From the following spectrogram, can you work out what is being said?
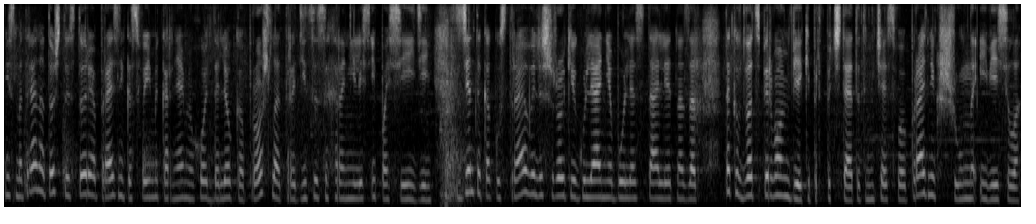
Несмотря на то, что история праздника своими корнями уходит в далекое прошлое, традиции сохранились и по сей день. Студенты как устраивали широкие гуляния более ста лет назад, так и в 21 веке предпочитают отмечать свой праздник шумно и весело.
